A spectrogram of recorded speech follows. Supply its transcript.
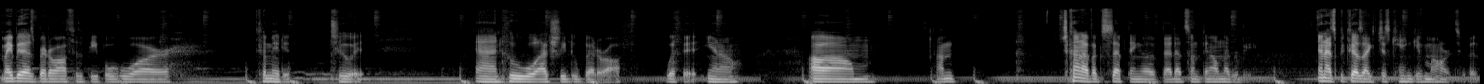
maybe that's better off for the people who are committed to it and who will actually do better off with it. You know, um, I'm just kind of accepting of that. That's something I'll never be, and that's because I just can't give my heart to it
